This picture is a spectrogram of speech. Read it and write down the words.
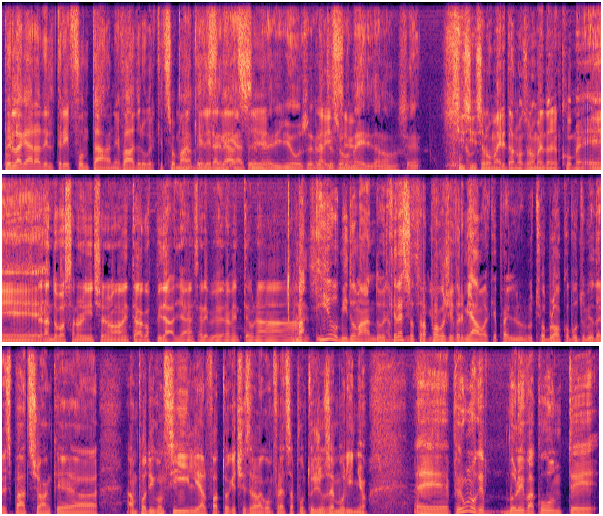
per la gara del Tre Fontane, fatelo perché insomma ah, anche le ragazze, ragazze meravigliose, perché se lo meritano, sì. Sì, no. sì, se lo meritano, se lo meritano il come. E... Sperando possano rivincere nuovamente la Coppa Italia, eh? sarebbe veramente una. Ma io mi domando, perché adesso tra poco ci fermiamo, perché poi l'ultimo blocco appunto più dare spazio anche a, a, un po' di consigli, al fatto che ci sarà la conferenza appunto di Giuseppe Mourinho. Eh, per uno che voleva Conte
